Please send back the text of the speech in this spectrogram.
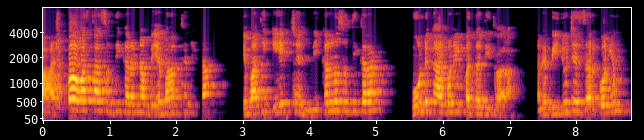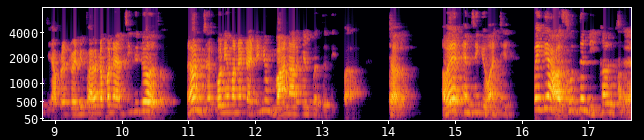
બાષ્પ અવસ્થા શુદ્ધિકરણના બે ભાગ છે દીકરા એમાંથી એક છે નિકલનું શુદ્ધિકરણ મૂંડ કાર્બોનિલ પદ્ધતિ દ્વારા. અને બીજું છે ઝર્કોનિયમ, જે આપણે 25 નંબરના એમસીક્યુ જોયો હતો. બરાબર? ઝર્કોનિયમ અને ટાઇટેનિયમ વાન આર્કેલ પદ્ધતિ દ્વારા. ચાલો, હવે એમસીક્યુ વાંચીએ. ભાઈ જે અશુદ્ધ નિકલ છે,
